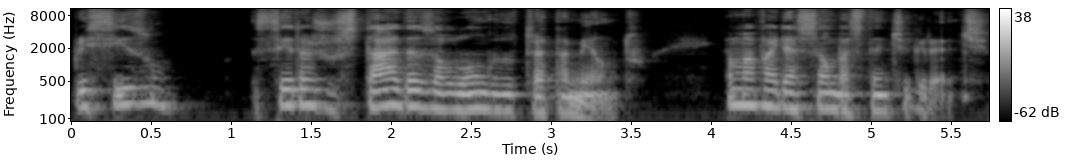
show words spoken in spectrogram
precisam ser ajustadas ao longo do tratamento. É uma variação bastante grande.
